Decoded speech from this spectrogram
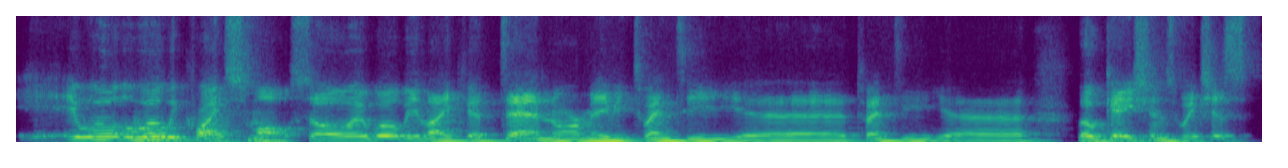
It will it will be quite small. So it will be like a 10 or maybe 20, uh, 20 uh, locations, which is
